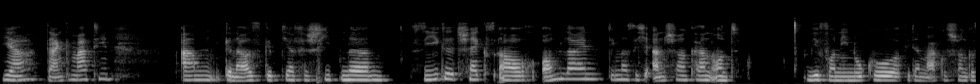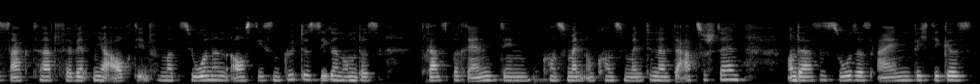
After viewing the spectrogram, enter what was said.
Ja, danke, Martin. Ähm, genau, es gibt ja verschiedene Siegelchecks auch online, die man sich anschauen kann. Und wir von Inoko, wie der Markus schon gesagt hat, verwenden ja auch die Informationen aus diesen Gütesiegeln, um das transparent den Konsumenten und Konsumentinnen darzustellen. Und da ist es so, dass ein wichtiges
